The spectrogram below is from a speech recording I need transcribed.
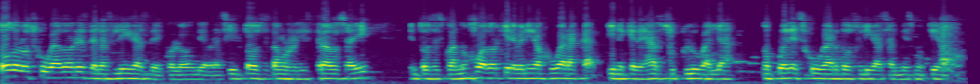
todos los jugadores de las ligas de Colombia, Brasil, todos estamos registrados ahí. Entonces, cuando un jugador quiere venir a jugar acá, tiene que dejar su club allá. No puedes jugar dos ligas al mismo tiempo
